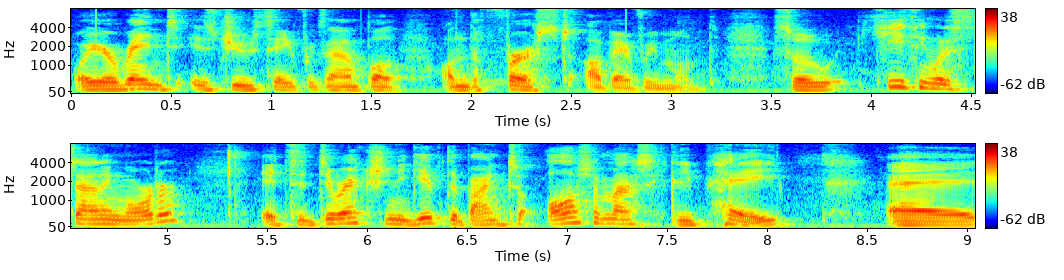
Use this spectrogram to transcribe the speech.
Or your rent is due, say, for example, on the first of every month. So key thing with a standing order, it's a direction you give the bank to automatically pay uh,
